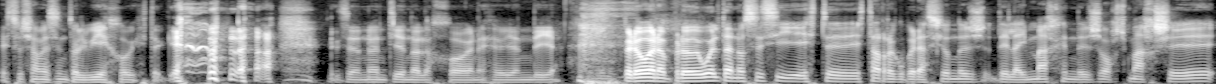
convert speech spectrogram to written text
esto ya me siento el viejo, ¿viste? Que no entiendo a los jóvenes de hoy en día. Pero bueno, pero de vuelta no sé si este, esta recuperación de, la imagen de Georges Marché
